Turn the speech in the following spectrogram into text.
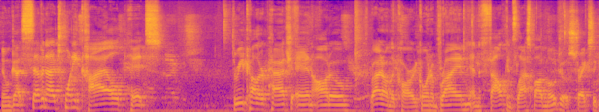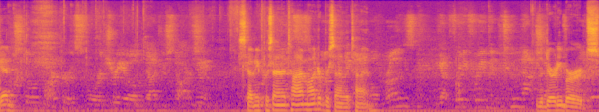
And we got 7 out of 20 Kyle Pitts. Three color patch and auto right on the card. Going to Brian and the Falcons. Last spot mojo strikes again. stone markers for a trio of Dodger stars. 70% of the time, 100% of the time. The Dirty Birds.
